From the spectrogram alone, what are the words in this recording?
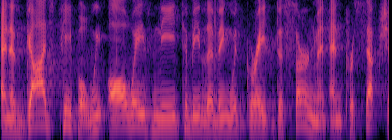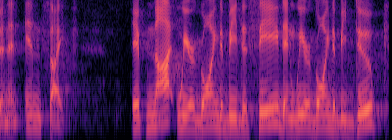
And as God's people, we always need to be living with great discernment and perception and insight If not, we are going to be deceived and we are going to be duped.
